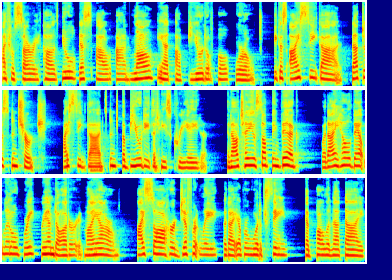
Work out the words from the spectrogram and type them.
I feel sorry because you'll miss out on love and a beautiful world. Because I see God, not just in church, I see God in the beauty that He's created. And I'll tell you something big. When I held that little great granddaughter in my arms, I saw her differently than I ever would have seen had Paula not died.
